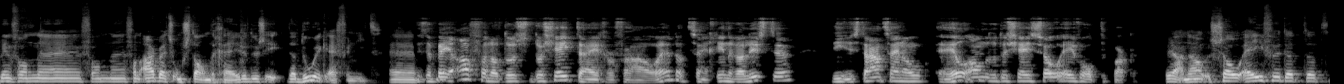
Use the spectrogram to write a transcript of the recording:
ben van, eh, van, eh, van arbeidsomstandigheden, dus ik, dat doe ik even niet. Eh, Dus dan ben je af van dat dos dossiertijger verhaal. Hè? Dat zijn generalisten die in staat zijn om heel andere dossiers zo even op te pakken. Ja, nou, zo even, dat, dat,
